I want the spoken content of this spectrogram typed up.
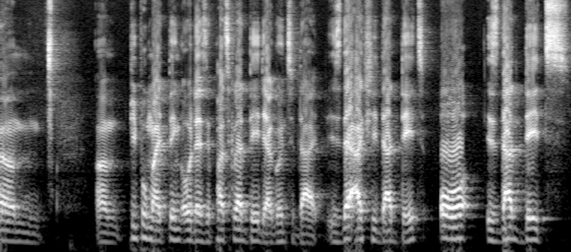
um, um, people might think, oh, there's a particular date they are going to die. Is there actually that date, or is that date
